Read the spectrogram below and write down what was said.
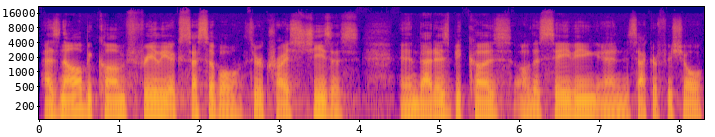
has now become freely accessible through Christ Jesus. And that is because of the saving and sacrificial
